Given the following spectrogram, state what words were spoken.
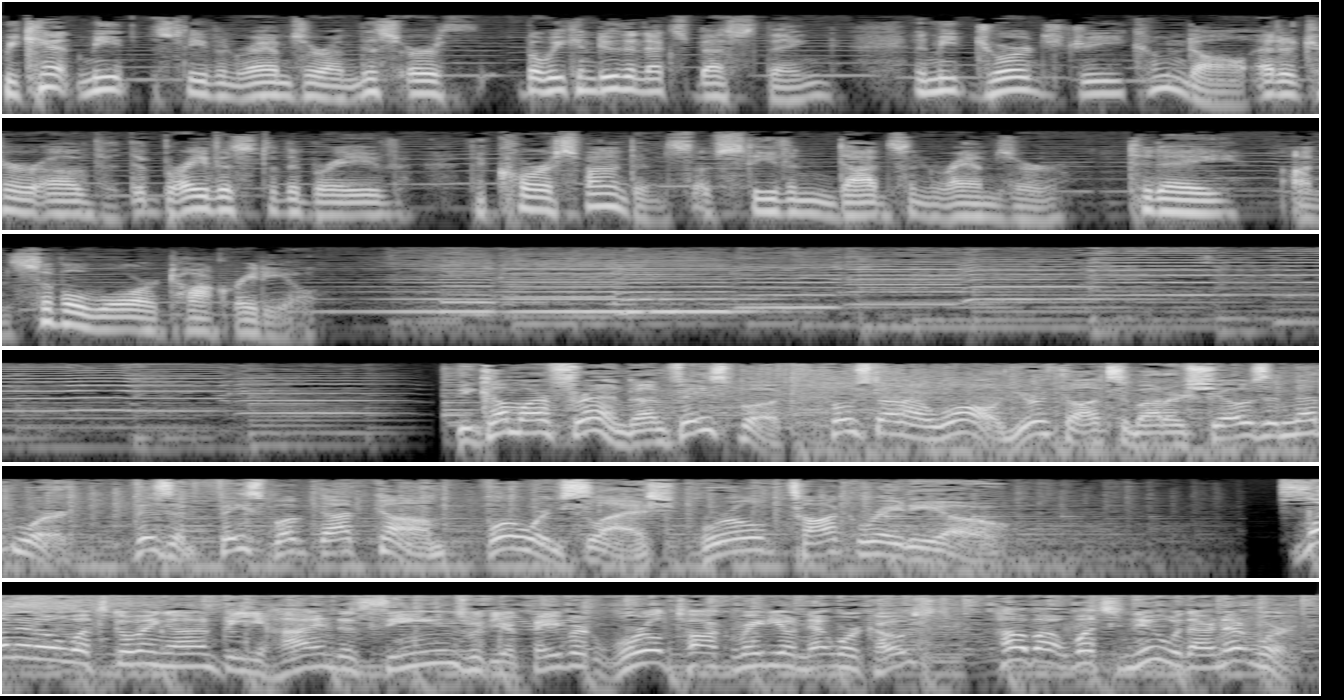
We can't meet Stephen Ramseur on this earth, but we can do the next best thing and meet George G. Kundahl, editor of The Bravest of the Brave, the correspondence of Stephen Dodson Ramseur, today on Civil War Talk Radio. Become our friend on Facebook. Post on our wall your thoughts about our shows and network. Visit facebook.com forward slash World Talk Radio. Want to know what's going on behind the scenes with your favorite World Talk Radio Network host? How about what's new with our network?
